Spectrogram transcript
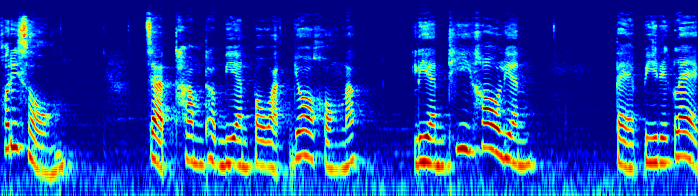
ข้อที่ 2 จัดทำทะเบียนประวัติย่อของนักเรียนที่เข้าเรียนแต่ปีแรก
